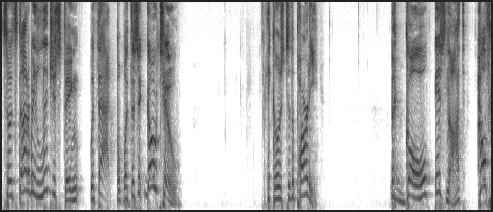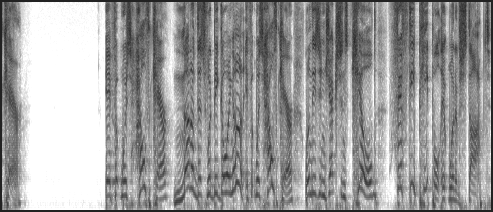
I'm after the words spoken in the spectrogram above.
So it's not a religious thing with that. But what does it go to? It goes to the party. The goal is not health care. If it was healthcare, none of this would be going on. If it was healthcare, when these injections killed 50 people, it would have stopped.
